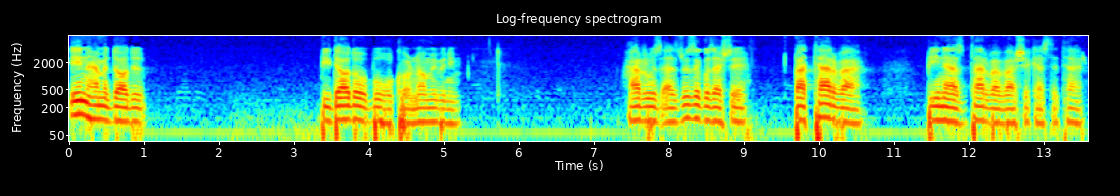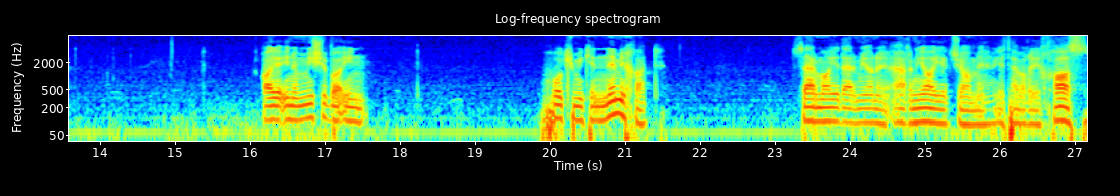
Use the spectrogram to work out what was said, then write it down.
این همه داد بیداد و بوغ و کرنا می‌بینیم. هر روز از روز گذشته بدتر و بینظمتر و ورشکسته تر آیا اینو میشه با این حکمی که نمی‌خواد سرمایه در میان اغنیا یک جامعه یه طبقه خاص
